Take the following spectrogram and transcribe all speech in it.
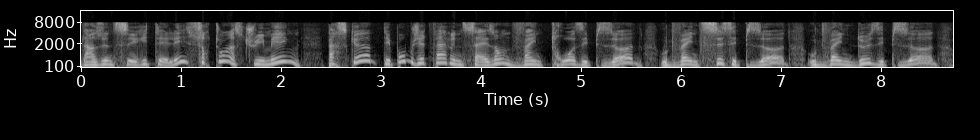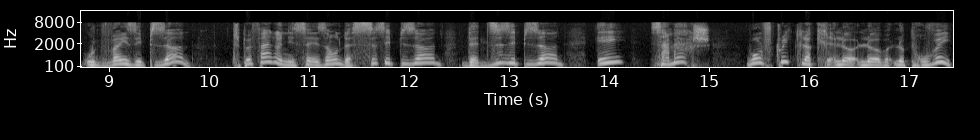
dans une série télé, surtout en streaming, parce que tu n'es pas obligé de faire une saison de 23 épisodes, ou de 26 épisodes, ou de 22 épisodes, ou de 20 épisodes. Tu peux faire une saison de 6 épisodes, de 10 épisodes, et ça marche. Wolf Creek l'a prouvé.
